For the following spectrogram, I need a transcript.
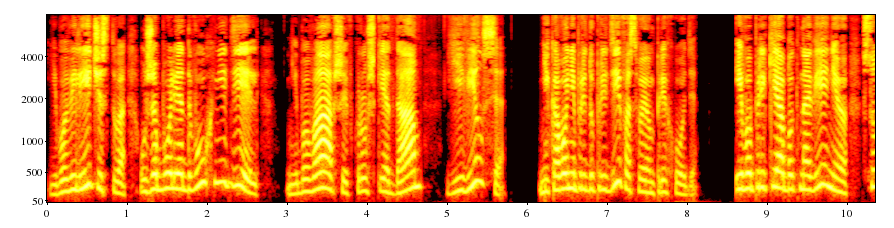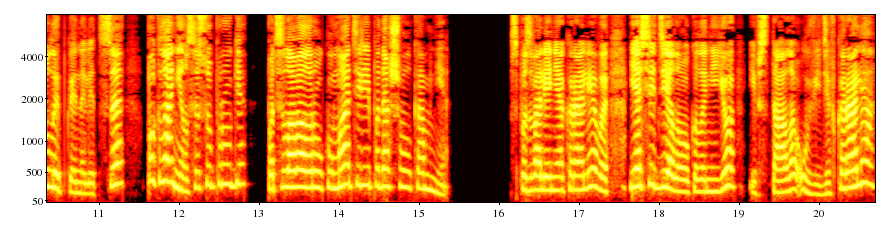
его Величество, уже более двух недель, не бывавший в кружке дам, явился, никого не предупредив о своем приходе, и, вопреки обыкновению, с улыбкой на лице, поклонился супруге, поцеловал руку матери и подошел ко мне. С позволения королевы я сидела около нее и встала, увидев короля.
